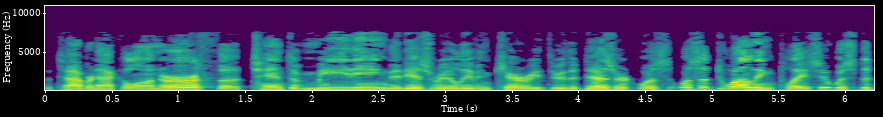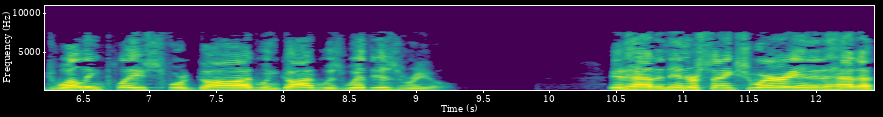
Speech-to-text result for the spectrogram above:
The tabernacle on earth, the tent of meeting that Israel even carried through the desert, was, was a dwelling place. It was the dwelling place for God when God was with Israel. It had an inner sanctuary and it had a,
